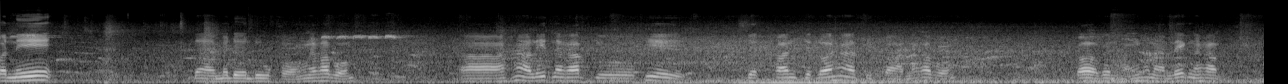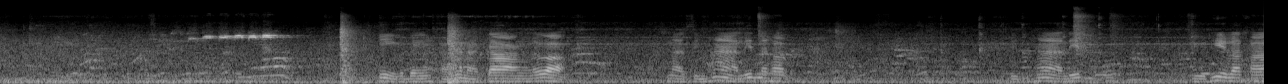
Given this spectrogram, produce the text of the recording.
วันนี้ได้มาเดินดูของนะครับผมห้าลิตรนะครับ อยู่ที่เจ็ดพันเจ็ดร้อยห้าสิบาทนะครับผม ก็เป็นถังขนาดเล็กนะครับ นี่ก็เป็นถังขนาดกลางแล้วก็ขนาดสิบห้าลิตรนะครับสิบห้าลิตร อยู่ที่ราคา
